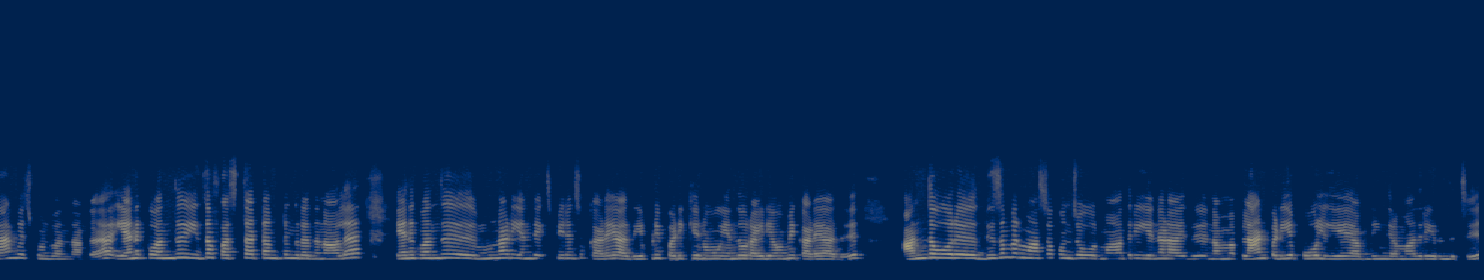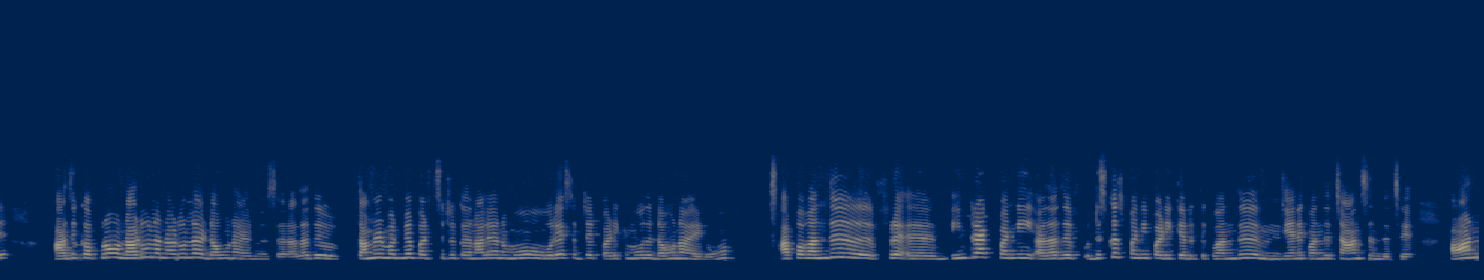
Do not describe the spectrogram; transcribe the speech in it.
லாங்குவேஜ் கொண்டு வந்தாங்க. எனக்கு வந்து இதுதான் ஃபர்ஸ்ட் அட்டம்ப்ட்ங்கிறதுனால எனக்கு வந்து முன்னாடி எந்த எக்ஸ்பீரியன்ஸும் கிடையாது. எப்படி படிக்கணும் எந்த ஒரு ஐடியாவுமே கிடையாது. அந்த ஒரு டிசம்பர் மாசம் கொஞ்சம் ஒரு மாதிரி என்னடா இது நம்ம பிளான் படியே போலியே அப்படிங்கிற மாதிரி இருந்துச்சு. அதுக்கப்புறம் நடுவுல நடுவுல டவுன் ஆயிடுவேன் சார் அதாவது தமிழ் மட்டுமே படிச்சுட்டு இருக்கிறதுனால என்னமோ ஒரே சப்ஜெக்ட் படிக்கும் போது டவுன் ஆயிடும். அப்ப வந்து இன்ட்ராக்ட் பண்ணி அதாவது டிஸ்கஸ் பண்ணி படிக்கிறதுக்கு வந்து எனக்கு வந்து சான்ஸ் இருந்துச்சு. ஆன்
